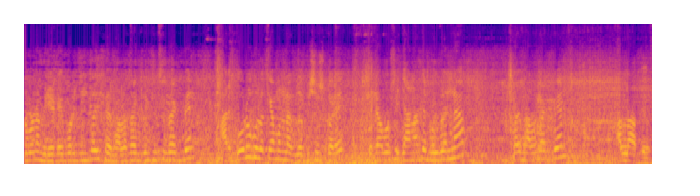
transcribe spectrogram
বলব না, ভিডিওটা পর্যন্তই। সবাই ভালো থাকবেন, সুস্থ থাকবেন। আর গরুগুলো কেমন লাগল বিশেষ করে, সেটা অবশ্যই জানাতে ভুলবেন না। সবাই ভালো থাকবেন। আল্লাহ হাফেজ।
